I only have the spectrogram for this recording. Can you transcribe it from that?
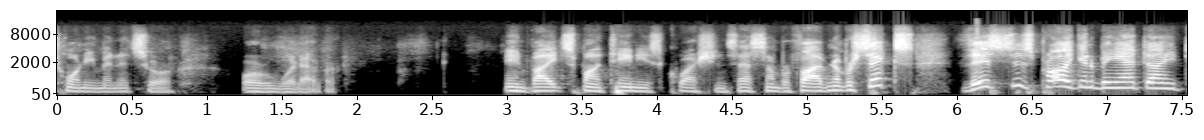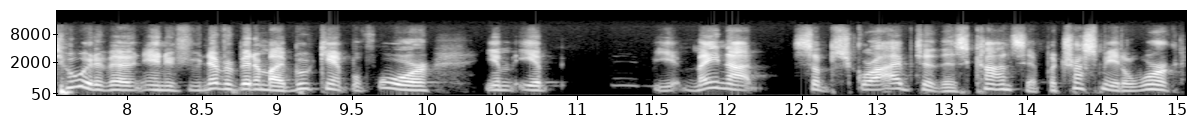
20 minutes or or whatever. Invite spontaneous questions. That's number five. Number six, this is probably going to be anti-intuitive. And if you've never been in my boot camp before, you, you, you may not subscribe to this concept, but trust me, it'll work.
